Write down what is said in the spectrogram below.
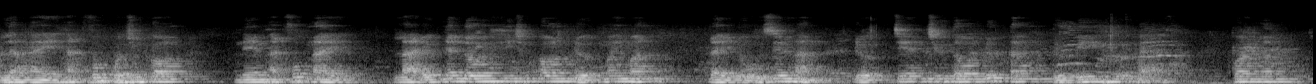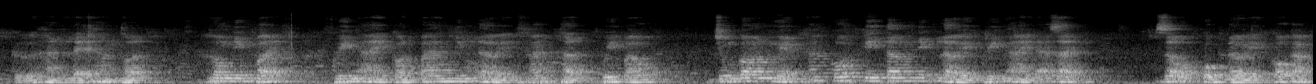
là ngày hạnh phúc của chúng con. Niềm hạnh phúc này lại được nhân đôi khi chúng con được may mắn đầy đủ duyên lành được trên chư tôn đức tăng từ bi hứa khả quan lâm cử hành lễ hằng thuận. Không những vậy, quý ngài còn ban những lời pháp thật quý báu. Chúng con nguyện khắc cốt ghi tâm những lời quý ngài đã dạy. Dẫu cuộc đời có gặp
